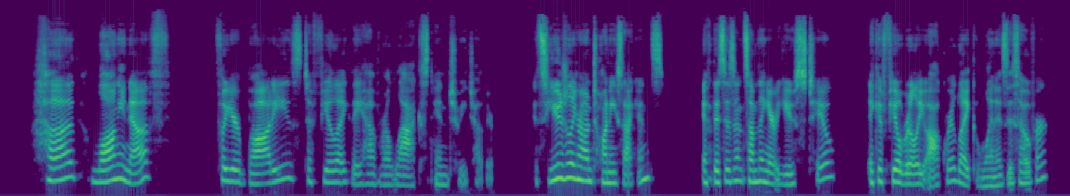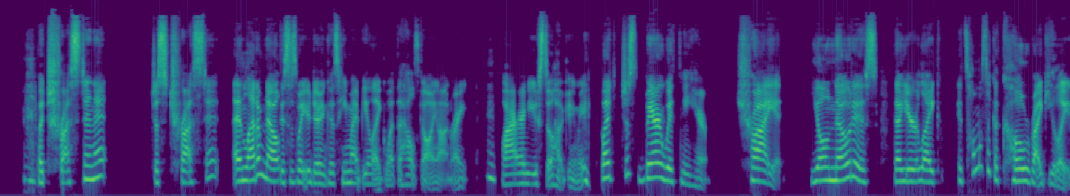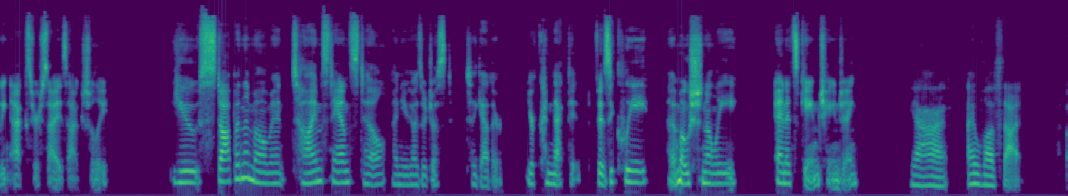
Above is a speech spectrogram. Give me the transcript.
hug long enough for your bodies to feel like they have relaxed into each other. It's usually around 20 seconds. If this isn't something you're used to, it could feel really awkward. Like, when is this over? but trust in it. Just trust it and let him know this is what you're doing because he might be like, what the hell's going on, right? Mm. Why are you still hugging me? But just bear with me here. Try it. You'll notice that you're like, it's almost like a co regulating exercise, actually. You stop in the moment, time stands still, and you guys are just together. You're connected physically, emotionally, and it's game changing. Yeah, I love that.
